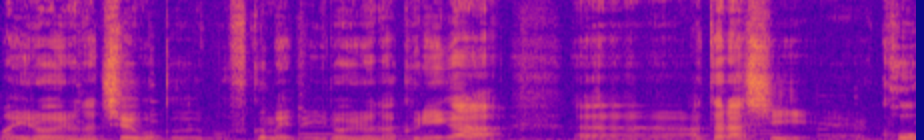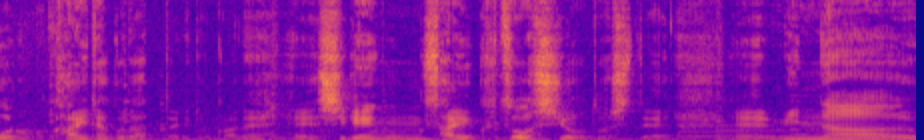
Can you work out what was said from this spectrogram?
いろいろな中国も含めていろいろな国が新しい航路の開拓だったりとかね資源採掘をしようとして、えー、みんな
